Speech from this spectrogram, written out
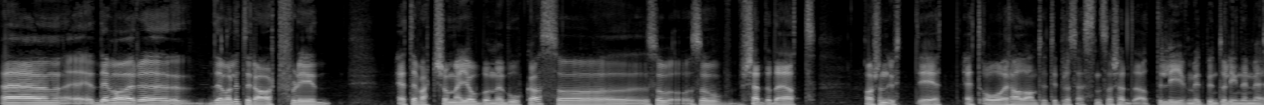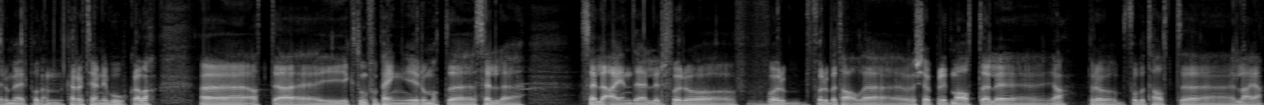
Eh, det, var, det var litt rart, fordi etter hvert som jeg jobba med boka, så, så, så skjedde det at var sånn ut i et, et år, halvannet ut i prosessen, så skjedde det at livet mitt begynte å ligne mer og mer på den karakteren i boka. da. Uh, at jeg gikk tom for penger og måtte selge, selge eiendeler for å, for, for å betale Kjøpe litt mat, eller ja, prøve å få betalt uh, leia.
